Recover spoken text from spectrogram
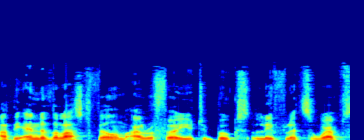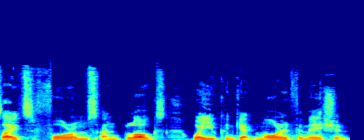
At the end of the last film, I'll refer you to books, leaflets, websites, forums, and blogs where you can get more information.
